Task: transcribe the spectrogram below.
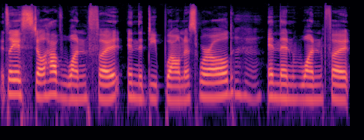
it's like I still have one foot in the deep wellness world Mm-hmm. and then one foot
